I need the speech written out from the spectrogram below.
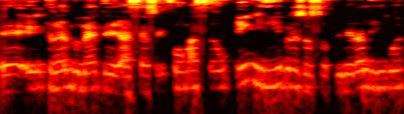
é, entrando, né, ter acesso à informação em Libras, na sua primeira língua,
